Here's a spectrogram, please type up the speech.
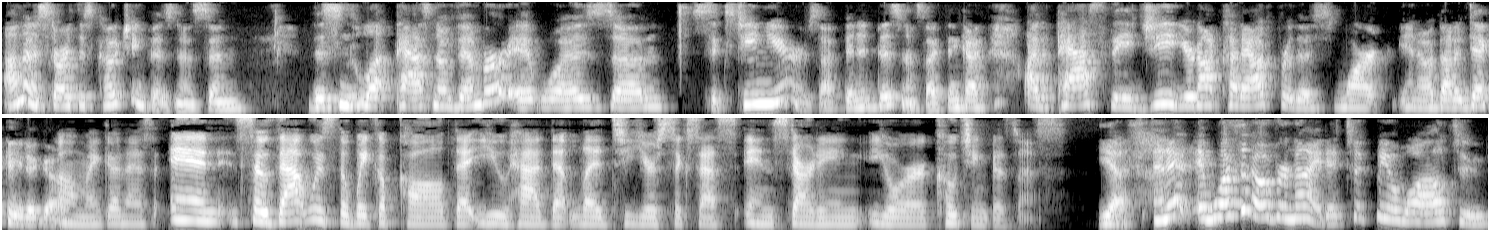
I'm going to start this coaching business. And this past November, it was um, 16 years I've been in business. I think I've, I've passed the, gee, you're not cut out for this mark, you know, about a decade ago. Oh my goodness. And so that was the wake up call that you had that led to your success in starting your coaching business. Yes. And it, it wasn't overnight. It took me a while to,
